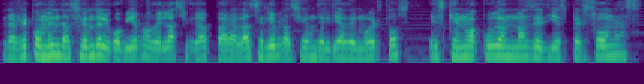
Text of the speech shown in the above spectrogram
La recomendación del gobierno de la ciudad para la celebración del Día de Muertos es que no acudan más de 10 personas,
